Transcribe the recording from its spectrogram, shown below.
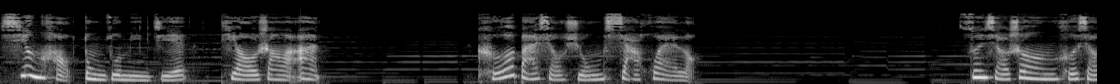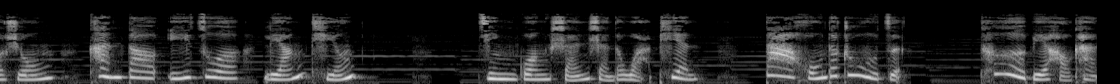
幸好动作敏捷，跳上了岸。可把小熊吓坏了。孙小胜和小熊看到一座凉亭，金光闪闪的瓦片。大红的柱子，特别好看。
